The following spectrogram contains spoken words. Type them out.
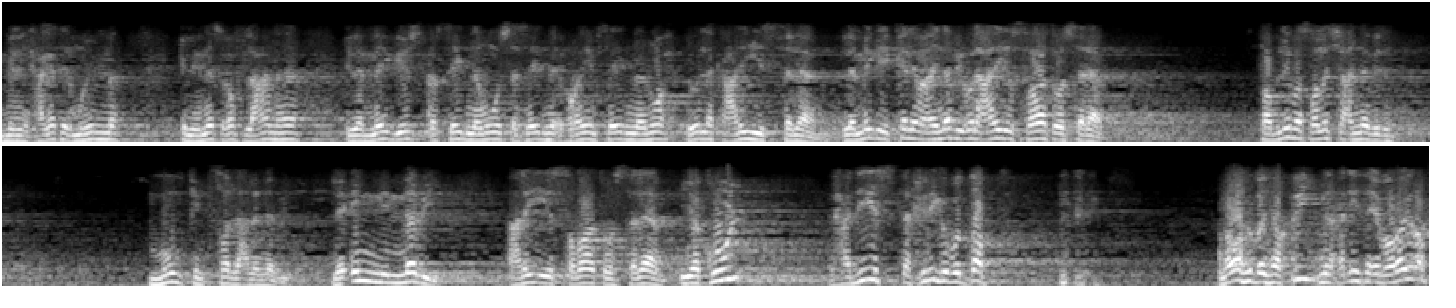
من الحاجات المهمة اللي الناس غفل عنها لما يجي يذكر سيدنا موسى سيدنا إبراهيم سيدنا نوح يقول لك عليه السلام. لما يجي يتكلم عن النبي يقول عليه الصلاة والسلام. طب ليه ما صليتش على النبي ده؟ ممكن تصلي على النبي. لأن النبي عليه الصلاة والسلام يقول الحديث تخريجه بالضبط. رواه البيهقي من حديث أبي هريرة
